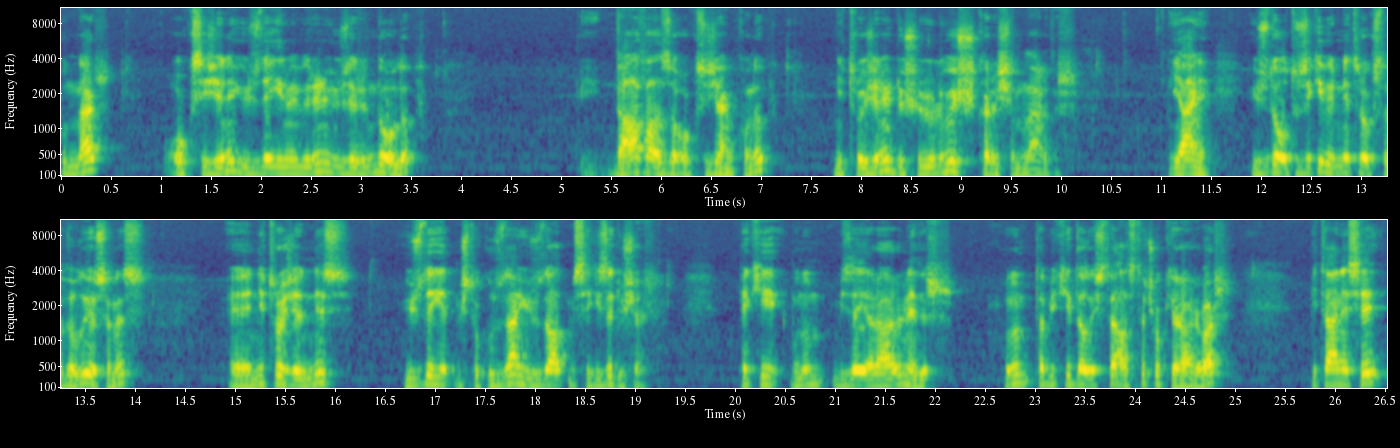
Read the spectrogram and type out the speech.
bunlar oksijeni %21'in üzerinde olup daha fazla oksijen konup nitrojeni düşürülmüş karışımlardır. Yani %32 bir nitroksla dalıyorsanız e, nitrojeniniz %79'dan %68'e düşer. Peki bunun bize yararı nedir? Bunun tabii ki dalışta aslında çok yararı var. Bir tanesi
